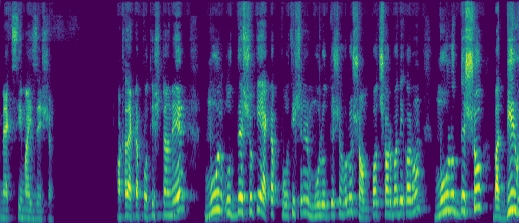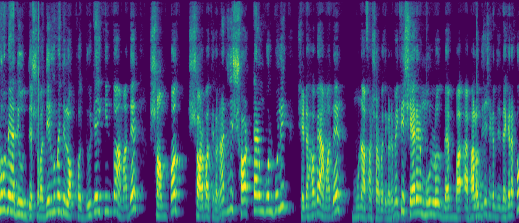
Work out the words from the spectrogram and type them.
ম্যাক্সিমাইজেশন অর্থাৎ একটা প্রতিষ্ঠানের মূল উদ্দেশ্য কি? একটা প্রতিষ্ঠানের মূল উদ্দেশ্য হলো সম্পদ সর্বাধিকরণ। মূল উদ্দেশ্য বা দীর্ঘমেয়াদী উদ্দেশ্য বা দীর্ঘমেয়াদী লক্ষ্য দুইটাই কিন্তু আমাদের সম্পদ সর্বাধিকরণ। আর যদি শর্ট টার্ম গোল বলি, সেটা হবে আমাদের মুনাফা সর্বাধিকরণ। একটি শেয়ারের মূল্য ভালো জিনিস সেখানে দেখে রাখো,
